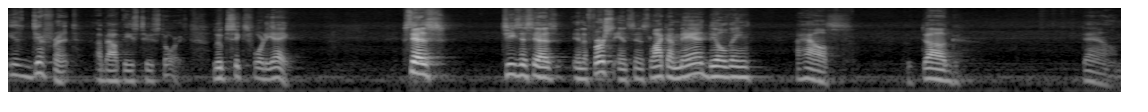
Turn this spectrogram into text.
is different about these two stories? Luke 6:48 says, Jesus says, in the first instance, like a man building a house who dug down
